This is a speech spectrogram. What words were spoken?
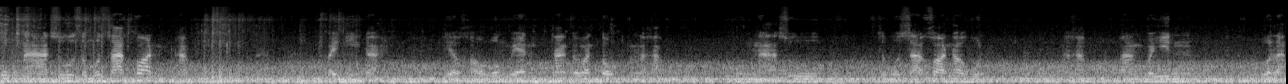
มุ่งหน้าสู่สมุทรสาครครับ ไปนี่ก็เดี๋ยวเขาวงแหวนทางตะวันตกนะครับมุ่งหน้าสู่สมุทรสาครเฮาพุ่นนะครับ บางปะอินหัวละ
